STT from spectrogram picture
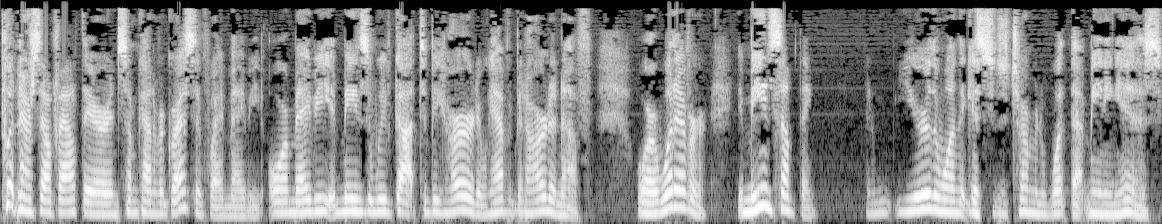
putting ourselves out there in some kind of aggressive way, maybe. Or maybe it means that we've got to be heard and we haven't been heard enough. Or whatever. It means something. And you're the one that gets to determine what that meaning is.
